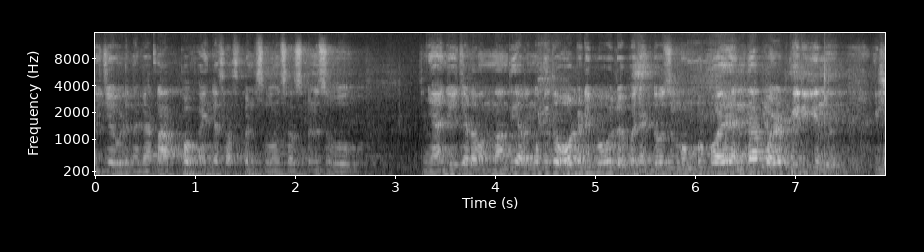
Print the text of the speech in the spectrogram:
വിജയ് വിടുന്നത്. കാരണം അപ്പോൾ അതിന്റെ സസ്പെൻസ് പോകും സസ്പെൻസ് പോകും ഞാൻ ചോദിച്ചാൽ ഒന്നാം തീയതി ഇറങ്ങുമ്പോൾ ഇത് ഓൾറെഡി പോകുമല്ലോ ഇപ്പോൾ രണ്ട് ദിവസം മുമ്പ് പോയാൽ എന്താ കുഴപ്പമിരിക്കുന്നത്? ഇല്ല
